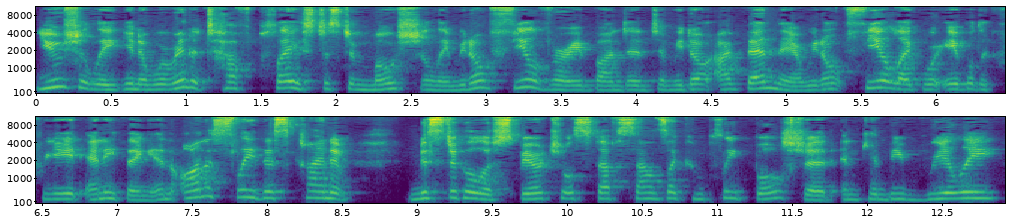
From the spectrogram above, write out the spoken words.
Usually, you know, we're in a tough place just emotionally. We don't feel very abundant, and we don't. I've been there. We don't feel like we're able to create anything. And honestly, this kind of mystical or spiritual stuff sounds like complete bullshit and can be really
